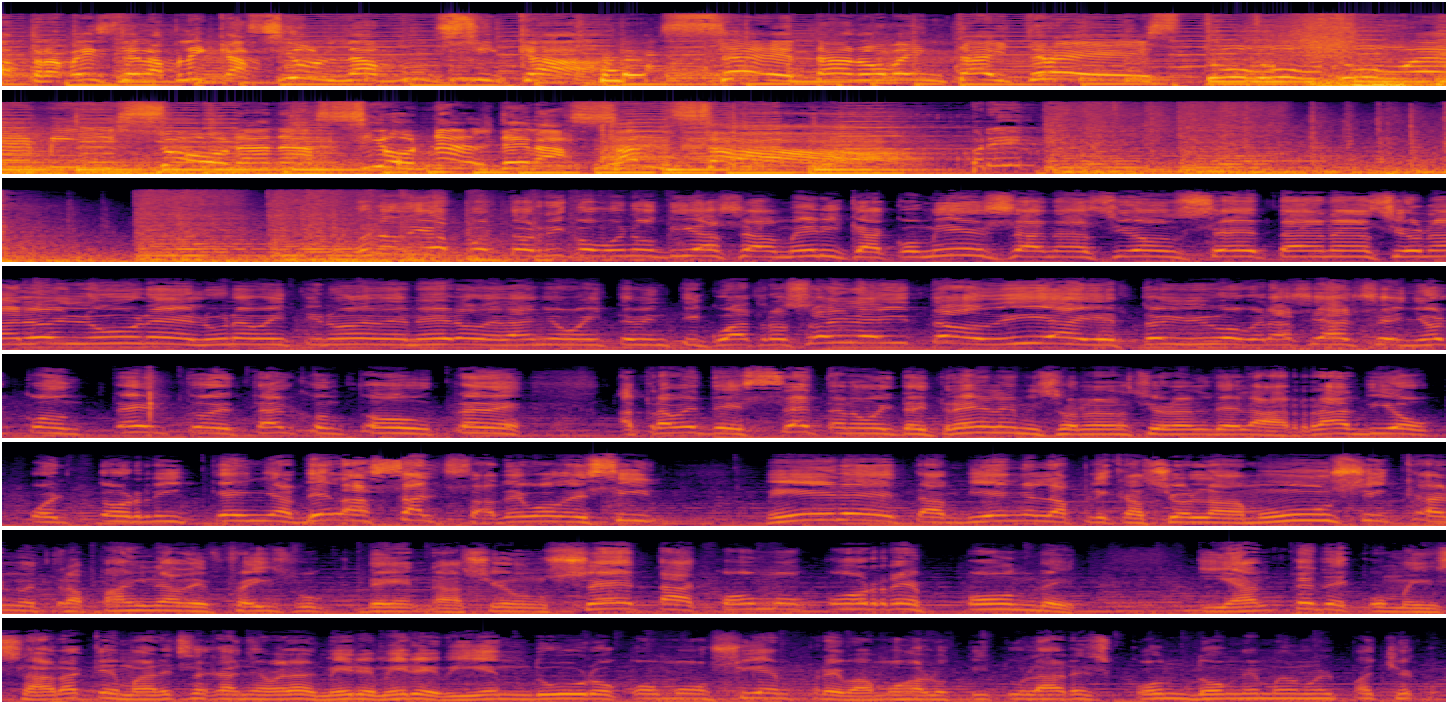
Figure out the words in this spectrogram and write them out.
A través de la aplicación La Música Z93, tu, tu emisora nacional de la salsa. Buenos días Puerto Rico, buenos días América. Comienza Nación Z Nacional hoy lunes, el lunes 29 de enero del año 2024. Soy Leito Díaz y estoy vivo gracias al Señor, contento de estar con todos ustedes a través de Z93, la emisora nacional de la radio puertorriqueña de la salsa, debo decir. Mire, también en la aplicación La Música, en nuestra página de Facebook de Nación Z, como corresponde. Y antes de comenzar a quemar ese cañaveral, mire, mire, bien duro como siempre, vamos a los titulares con don Emanuel Pacheco.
